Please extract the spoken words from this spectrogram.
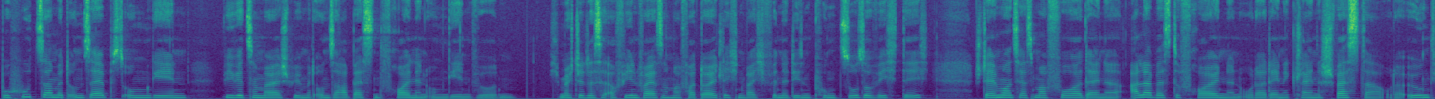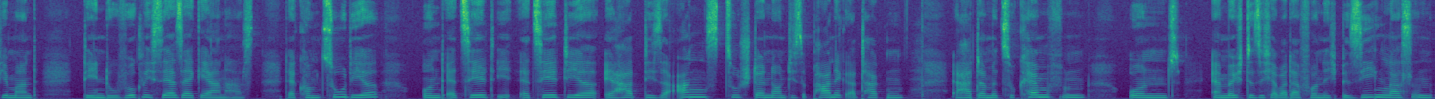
behutsam mit uns selbst umgehen, wie wir zum Beispiel mit unserer besten Freundin umgehen würden. Ich möchte das auf jeden Fall jetzt nochmal verdeutlichen, weil ich finde diesen Punkt so, so wichtig. Stellen wir uns jetzt mal vor, deine allerbeste Freundin oder deine kleine Schwester oder irgendjemand, den du wirklich sehr, sehr gern hast, der kommt zu dir und erzählt, erzählt dir, er hat diese Angstzustände und diese Panikattacken, er hat damit zu kämpfen und er möchte sich aber davon nicht besiegen lassen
